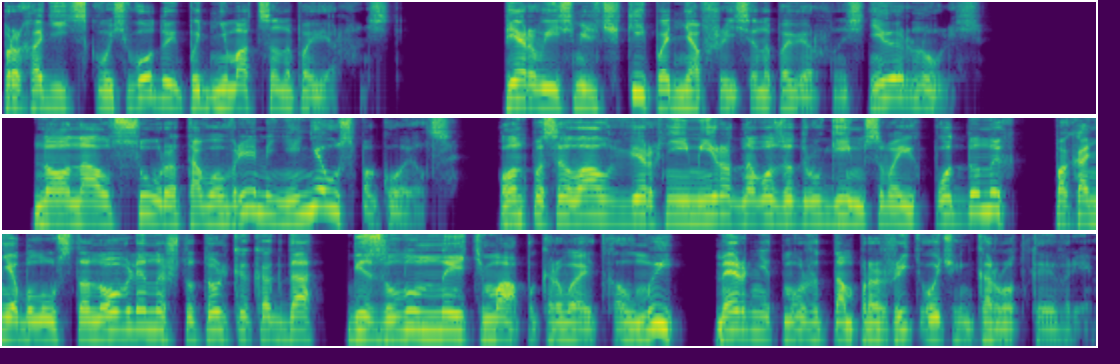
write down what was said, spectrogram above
проходить сквозь воду и подниматься на поверхность. Первые смельчаки, поднявшиеся на поверхность, не вернулись. Но Налсура того времени не успокоился. Он посылал в Верхний мир одного за другим своих подданных, пока не было установлено, что только когда безлунная тьма покрывает холмы, Мернит может там прожить очень короткое время.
